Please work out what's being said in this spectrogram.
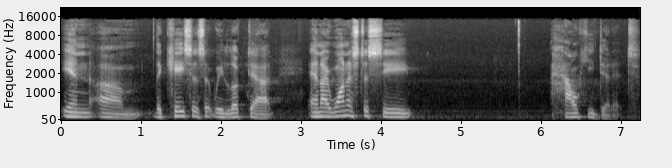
in um, the cases that we looked at. And I want us to see how he did it.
